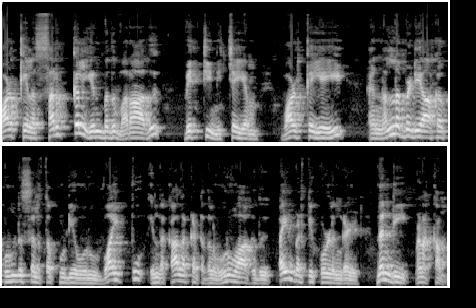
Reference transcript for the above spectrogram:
வாழ்க்கையில் சர்க்கல் என்பது வராது வெற்றி நிச்சயம். வாழ்க்கையை நல்லபடியாக கொண்டு செலுத்தக்கூடிய ஒரு வாய்ப்பு இந்த காலகட்டத்தில் உருவாகுது. பயன்படுத்தி கொள்ளுங்கள். நன்றி வணக்கம்.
